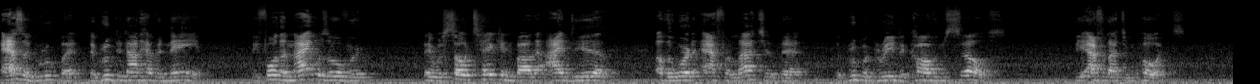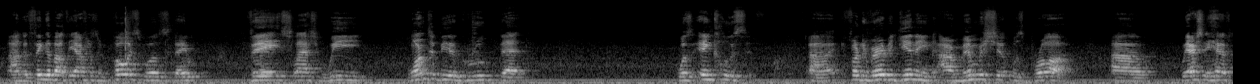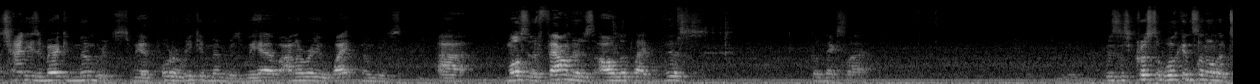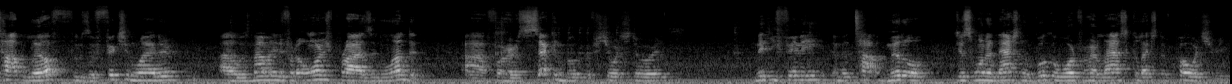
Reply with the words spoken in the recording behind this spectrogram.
as a group, but the group did not have a name. Before the night was over, they were so taken by the idea of the word Affrilachia that the group agreed to call themselves the Affrilachian Poets. And the thing about the Affrilachian Poets was they, they slash we wanted to be a group that was inclusive. Uh, from the very beginning, our membership was broad. Uh, we actually have Chinese American members, we have Puerto Rican members, we have honorary white members. Uh, most of the founders all look like this. Go next slide. This is Crystal Wilkinson on the top left, who's a fiction writer, uh, was nominated for the Orange Prize in London uh, for her second book of short stories. Nikky Finney in the top middle just won a National Book Award for her last collection of poetry.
